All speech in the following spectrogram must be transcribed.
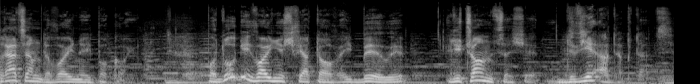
wracam do wojny i pokoju. Po II wojnie światowej były liczące się dwie adaptacje.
